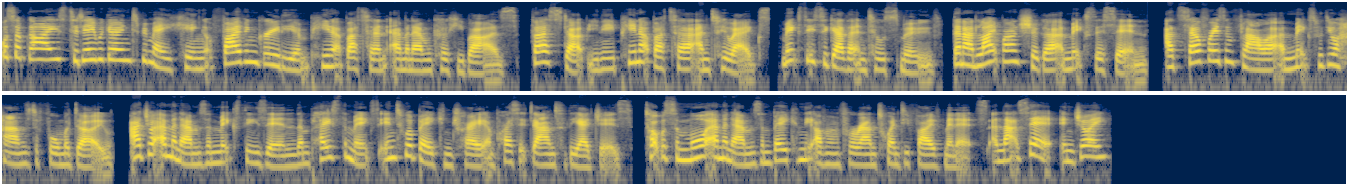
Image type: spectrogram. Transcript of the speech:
What's up guys? Today we're going to be making 5 ingredient peanut butter and M&M cookie bars. First up, you need peanut butter and 2 eggs. Mix these together until smooth. Then add light brown sugar and mix this in. Add self-raising flour and mix with your hands to form a dough. Add your M&Ms and mix these in, then place the mix into a baking tray and press it down to the edges. Top with some more M&Ms and bake in the oven for around 25 minutes. And that's it. Enjoy!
